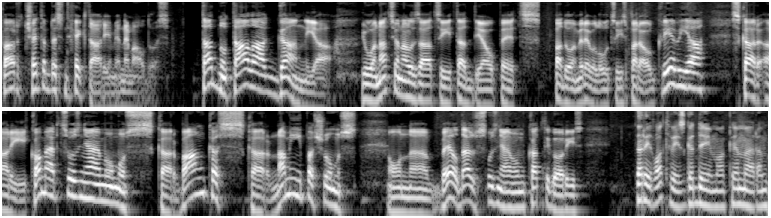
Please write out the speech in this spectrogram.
par 40 hektāriem, ja nemaldos. Tad nu tālāk gan jā, jo nacionalizācija tad jau pēc padomi revolūcijas parauga Krievijā skar arī komerc uzņēmumus, skar bankas, skar namīpašumus un uh, vēl dažas uzņēmumu kategorijas. Arī Latvijas gadījumā, piemēram,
